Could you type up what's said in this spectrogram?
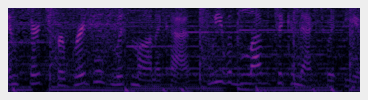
and search for Bridges with Monica. We would love to connect with you.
